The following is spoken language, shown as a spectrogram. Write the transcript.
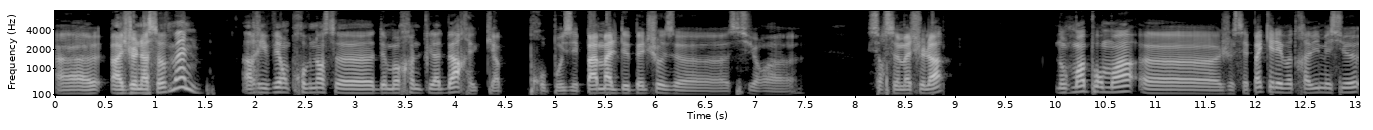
à Jonas Hoffman, arrivé en provenance euh, de Mönchengladbach et qui a proposé pas mal de belles choses euh, sur, euh, sur ce match-là. Donc moi, pour moi, je sais pas quel est votre avis, messieurs,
